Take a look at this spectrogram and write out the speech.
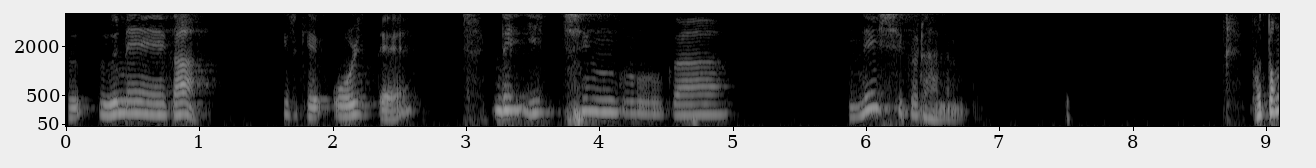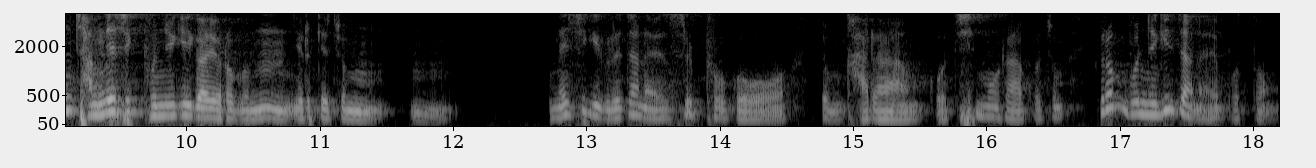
그 은혜가 이렇게 올 때, 근데 이 친구가 장례식을 하는데 보통 장례식 분위기가 여러분 이렇게 좀 음, 장례식이 그러잖아요. 슬프고 좀 가라앉고 침울하고 좀 그런 분위기잖아요, 보통.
